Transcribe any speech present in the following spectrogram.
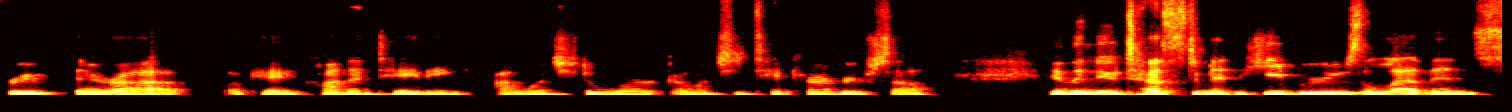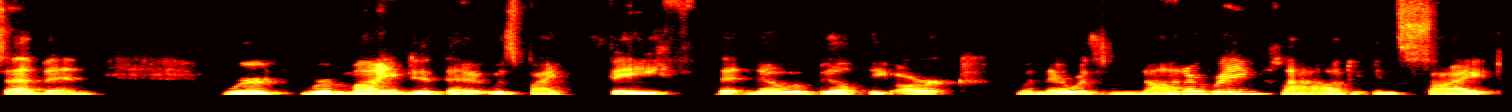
fruit thereof. Okay, connotating, I want you to work, I want you to take care of yourself. In the New Testament, in Hebrews 11 7, we're reminded that it was by faith that Noah built the ark when there was not a rain cloud in sight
